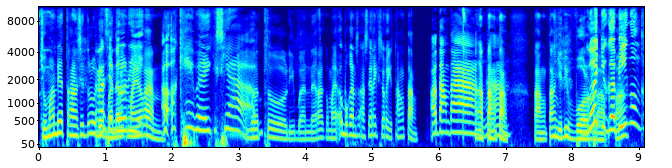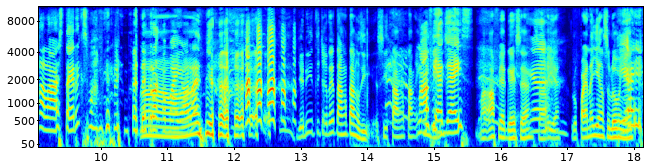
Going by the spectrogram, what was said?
Cuman dia transit dulu di Transit bandara dulu di- Kemayoran. Oh, oke, baik, siap. Betul di bandara Kemayoran. Oh bukan Asterix sorry Tang-Tang. Oh, tang-tang. Ah, Tang-Tang. Tang-Tang jadi vol Gue juga bingung kalau Asterix mampir di Bandara Ah, Kemayoran. Jadi itu ceritanya Tang-Tang sih. Si Tang-Tang ini. Maaf ya, jadi- guys. Maaf ya guys ya. Iya. Sorry ya. Lupain aja yang sebelumnya. Iya, iya.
